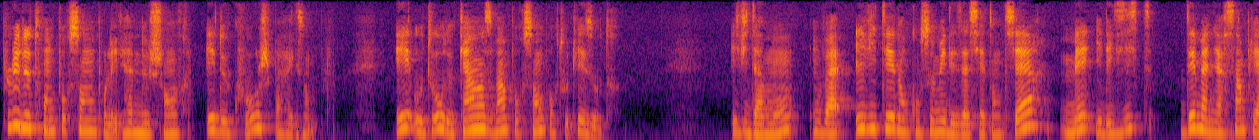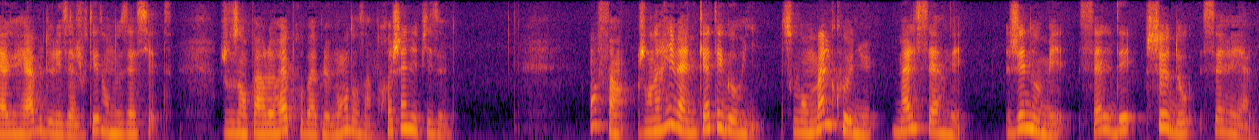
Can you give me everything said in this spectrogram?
Plus de 30% pour les graines de chanvre et de courge par exemple, et autour de 15-20% pour toutes les autres. Évidemment, on va éviter d'en consommer des assiettes entières, mais il existe des manières simples et agréables de les ajouter dans nos assiettes. Je vous en parlerai probablement dans un prochain épisode. Enfin, j'en arrive à une catégorie, souvent mal connue, mal cernée. J'ai nommé celle des pseudo-céréales.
